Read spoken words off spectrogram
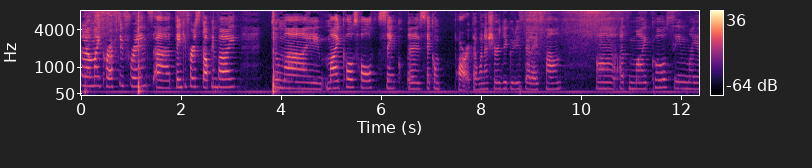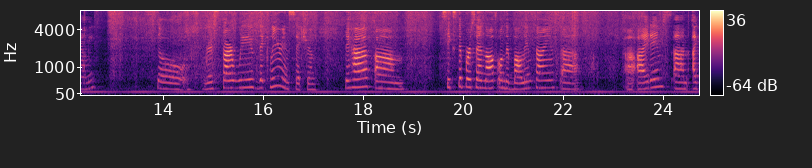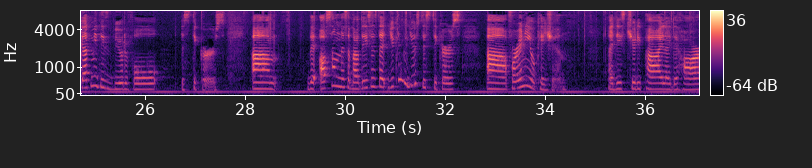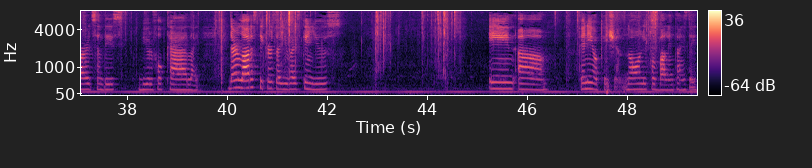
Hello, my crafty friends. Uh, thank you for stopping by to my Michael's Haul uh, second part. I want to share the goodies that I found uh, at Michael's in Miami. So let's start with the clearance section. They have 60% um, off on the Valentine's uh, uh, items, and I got me these beautiful stickers. Um, the awesomeness about this is that you can use these stickers uh, for any occasion. Like this cutie pie like the hearts and this beautiful cat like there are a lot of stickers that you guys can use. In um, any occasion not only for Valentine's Day.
